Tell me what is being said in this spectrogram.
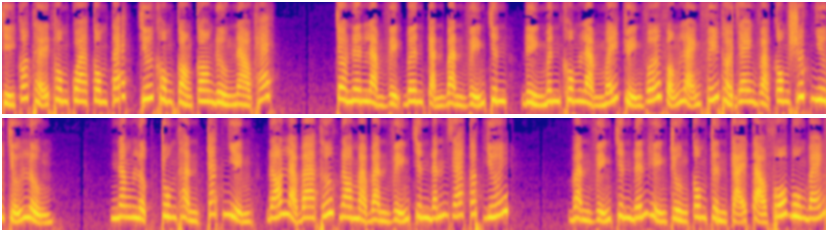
chỉ có thể thông qua công tác chứ không còn con đường nào khác. Cho nên làm việc bên cạnh Bành Viễn Chinh, Điền Minh không làm mấy chuyện với vẫn lãng phí thời gian và công sức như chữ lượng. Năng lực, trung thành, trách nhiệm, đó là ba thước đo mà Bành Viễn Chinh đánh giá cấp dưới. Bành Viễn Chinh đến hiện trường công trình cải tạo phố buôn bán.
